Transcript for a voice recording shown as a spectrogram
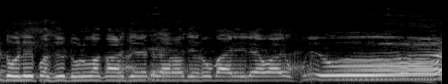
ઢોલી પછી ઢોલવા કાઢજે એક દારો દેરું બાળી લેવાય ઉપડ્યું.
